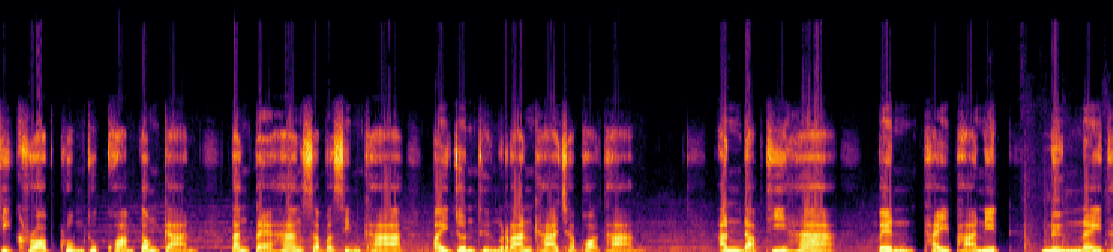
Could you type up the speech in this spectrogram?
ที่ครอบคลุมทุกความต้องการ ตั้งแต่ห้างสรรพสินค้าไปจนถึงร้านค้าเฉพาะทาง อันดับที่ 5 เป็นไทยพาณิชย์หนึ่งในธ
